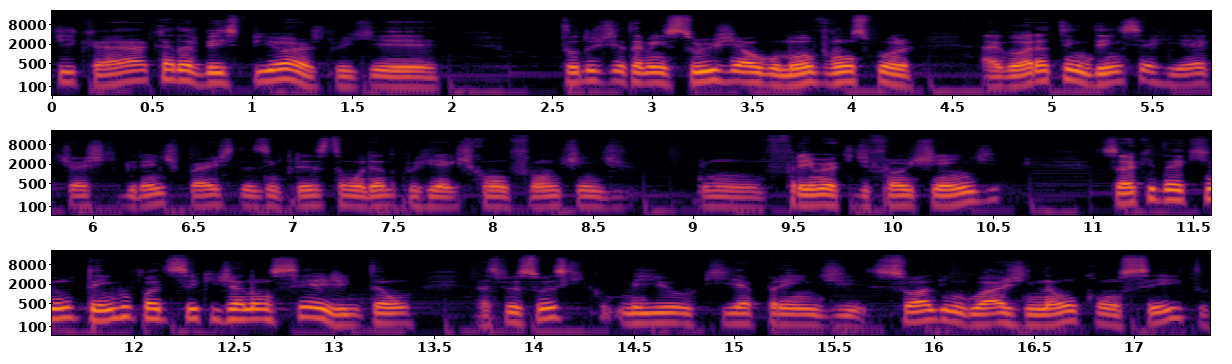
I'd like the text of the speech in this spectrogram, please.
ficar cada vez pior, porque todo dia também surge algo novo. Vamos supor, Agora a tendência é React. Eu acho que grande parte das empresas estão olhando para o React como front-end, um framework de front-end. Só que daqui a um tempo pode ser que já não seja. Então, as pessoas que meio que aprendem só a linguagem, não o conceito,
